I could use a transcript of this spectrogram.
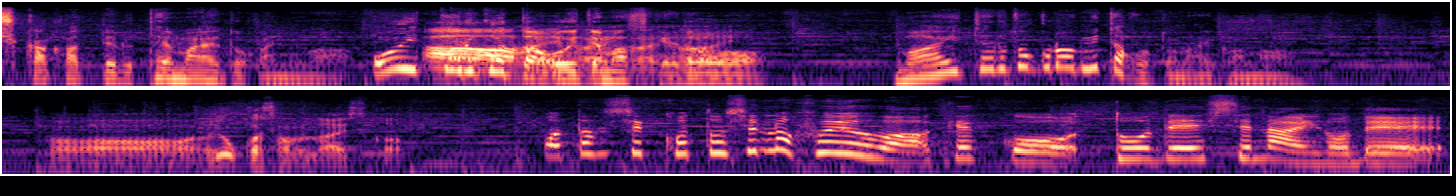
橋かかってる手前とかには置いてることは置いてますけあーはいはいど巻いてるところ見たことないかな。ああよっかさんもないですか？私今年の冬は結構遠出してないので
